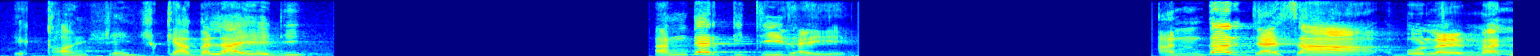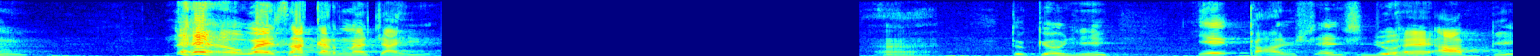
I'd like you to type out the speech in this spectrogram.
ये कॉन्शेंस क्या बलाए है जी? अंदर की चीज़ है ये। अंदर जैसा बोले मन, वैसा करना चाहिए। तो क्यों जी? ये कॉन्शियंस जो है आपकी,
